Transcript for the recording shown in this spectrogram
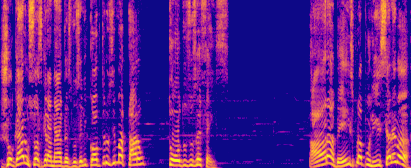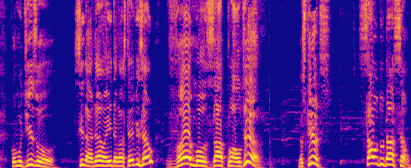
jogaram suas granadas nos helicópteros e mataram todos os reféns. Parabéns para a polícia alemã. Como diz o cidadão aí da nossa televisão, vamos aplaudir. Meus queridos, saldo da ação:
